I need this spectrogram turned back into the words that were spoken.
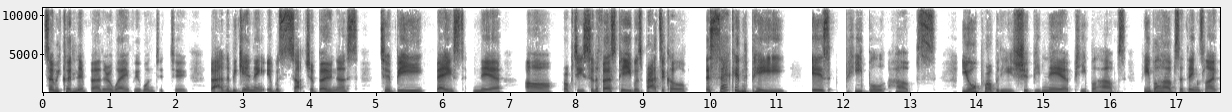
So we could live further away if we wanted to. But at the beginning, it was such a bonus to be based near our properties. So the first P was practical. The second P is people hubs. Your property should be near people hubs. People hubs are things like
